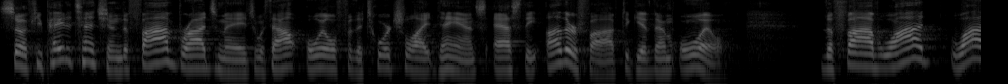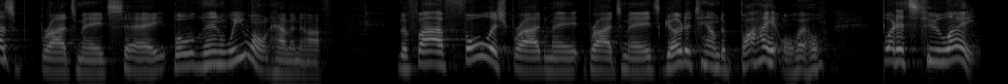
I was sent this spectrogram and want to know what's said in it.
So, if you paid attention, the five bridesmaids without oil for the torchlight dance asked the other five to give them oil. The five wise bridesmaids say, Well, then we won't have enough. The five foolish bridesmaids go to town to buy oil, but it's too late.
